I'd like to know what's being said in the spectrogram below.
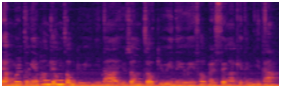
약물 등의 환경적 요인이나 유전적 요인에 의해서 발생하게 됩니다.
